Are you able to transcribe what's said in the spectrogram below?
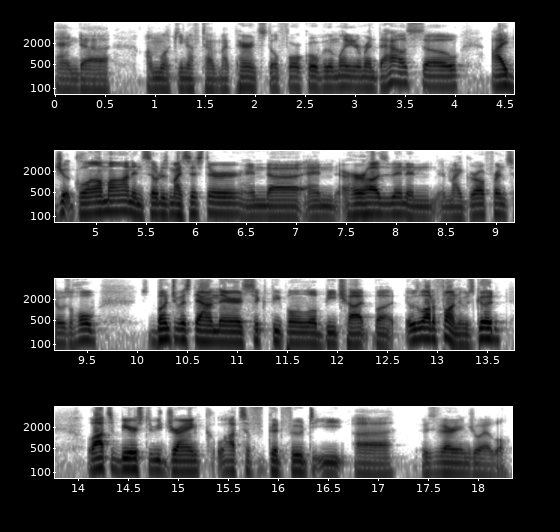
and uh, I'm lucky enough to have my parents still fork over the money to rent the house, so I j- glom on, and so does my sister and uh, and her husband and, and my girlfriend. So it was a whole bunch of us down there, six people in a little beach hut, but it was a lot of fun. It was good. Lots of beers to be drank, lots of good food to eat. Uh, it was very enjoyable.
